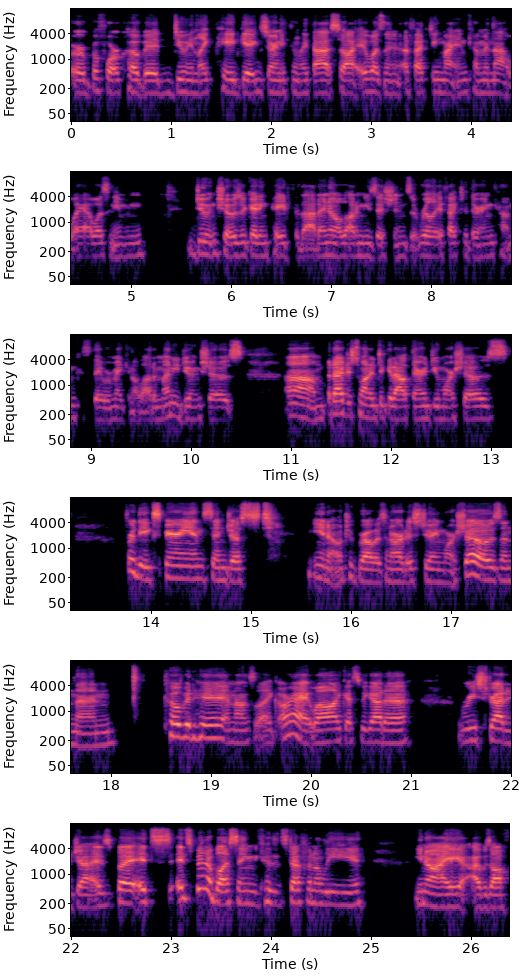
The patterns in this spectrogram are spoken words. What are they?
or before COVID doing like paid gigs or anything like that. So it wasn't affecting my income in that way. I wasn't even doing shows or getting paid for that. I know a lot of musicians, it really affected their income because they were making a lot of money doing shows. Um, but I just wanted to get out there and do more shows for the experience and just, you know, to grow as an artist doing more shows. And then COVID hit and I was like, all right, well, I guess we got to re-strategize but it's it's been a blessing because it's definitely you know i i was off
